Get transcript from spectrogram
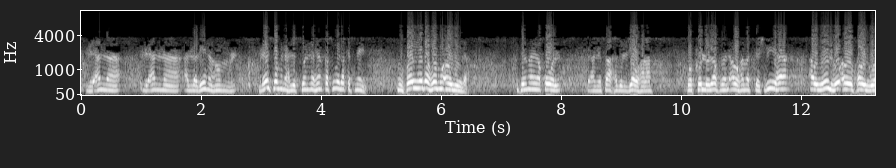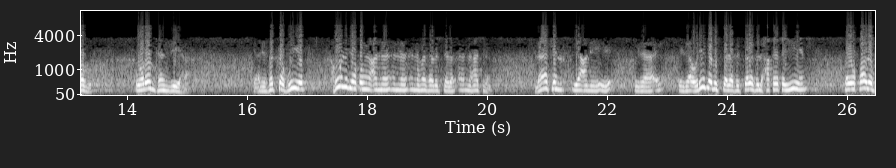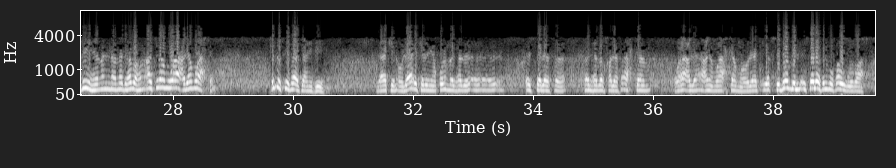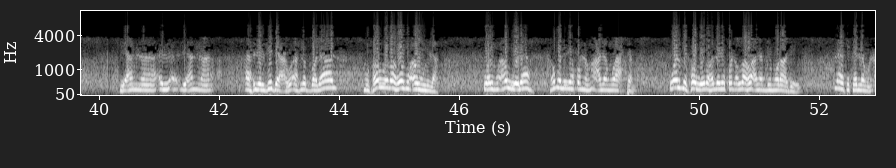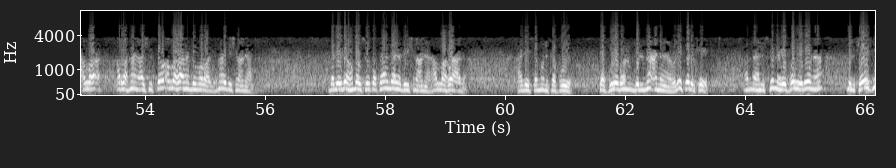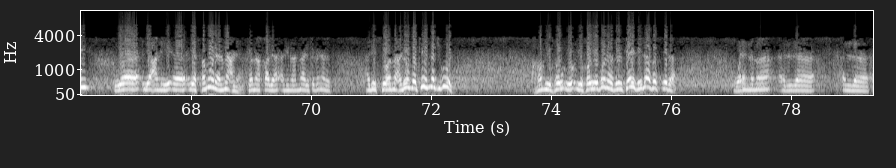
لأن لأن الذين هم ليسوا من أهل السنة ينقسمون إلى قسمين مفوضة ومؤولة. مثل ما يقول يعني صاحب الجوهرة وكل لفظ أوهم التشبيه أوله أو فوض ورم تنزيها يعني فالتفويض هو الذي يقولون عن ان ان مذهب السلف إنها أسلم. لكن يعني اذا إذا أريد بالسلف السلف الحقيقيين فيقال فيهم إن مذهبهم أسلم وأعلم وأحسن. كل الصفات يعني فيهم. لكن أولئك الذين يقولون مذهب السلف مذهب الخلف أحكم واعلى أعلم وأحكم واولئك يقصدون بالسلف المفوضة لأن لأن أهل البدع وأهل الضلال مفوضة ومؤولة والمؤولة هم الذين يقولون أنهم أعلم وأحكم والمفوضة الذي يقول الله أعلم بمراده لا يتكلمون. الله الرحمن عرش استوى الله أعلم بمراده ما يدري إيش معناه بل يداه مبسوطتان لا ندري إيش معناه الله أعلم. هذا يسمونه تفويض. تفويض بالمعنى وليس بالكيف. أما أهل السنة يفوضون بالكيف ويعني آه، يفهمون المعنى كما قال الإمام مالك بن أنس. حديث هو معلوم وكيف مجهول. هم يفوضون في الكيف لا في الصفة وإنما ال ال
